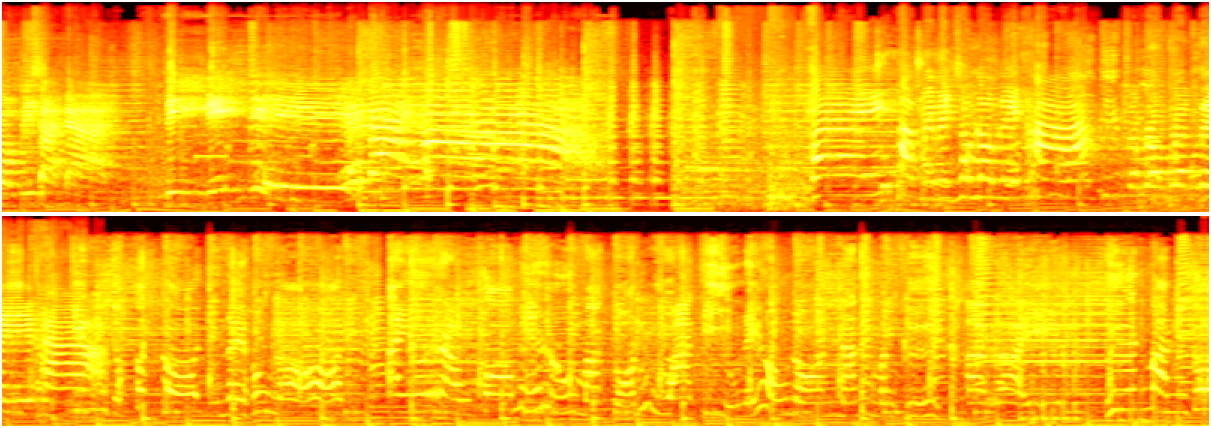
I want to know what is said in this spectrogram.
รมวิชาการ ดีดีดีได้ค่ะเฮ้ยกลับไปเป็นชมรมเลยค่ะชมรมดนตรีค่ะกับโตโตอยู่ในห้องนอน ไอเราก็ไม่รู้มาก่อนว่าที่อยู่ในห้องนอนนั้นมันคืออะไร เพื่อนมันก็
